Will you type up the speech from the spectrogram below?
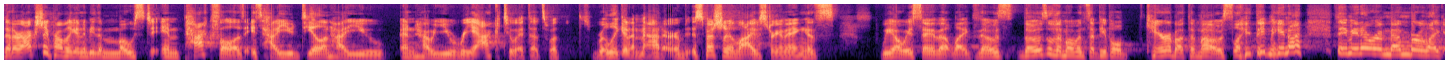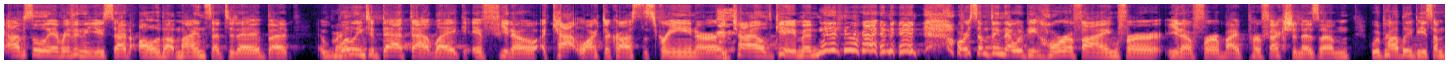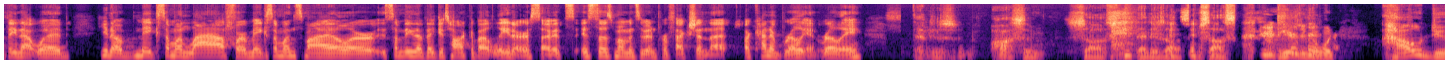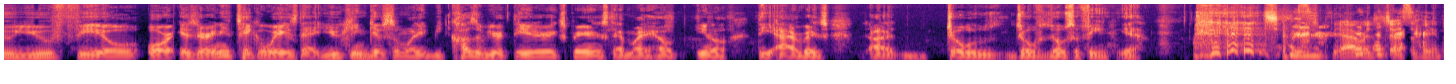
that are actually probably going to be the most impactful it's how you deal and how you and how you react to it. That's what's really going to matter especially in live streaming. It's we always say that like those those are the moments that people care about the most. Like they may not they may not remember like absolutely everything that you said all about mindset today but Right. willing to bet that like if you know a cat walked across the screen or a child came in and ran in or something that would be horrifying for you know for my perfectionism would probably be something that would you know make someone laugh or make someone smile or something that they could talk about later so it's it's those moments of imperfection that are kind of brilliant really That is awesome sauce. That is awesome sauce. Here's a good one. How do you feel, or is there any takeaways that you can give somebody because of your theater experience that might help, you know, the average uh, Joe, Joe, Josephine? Yeah. the average josephine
